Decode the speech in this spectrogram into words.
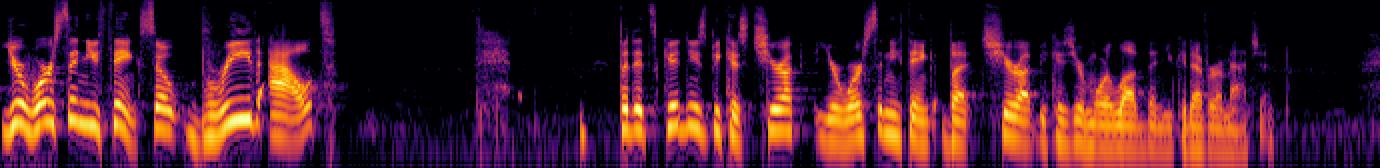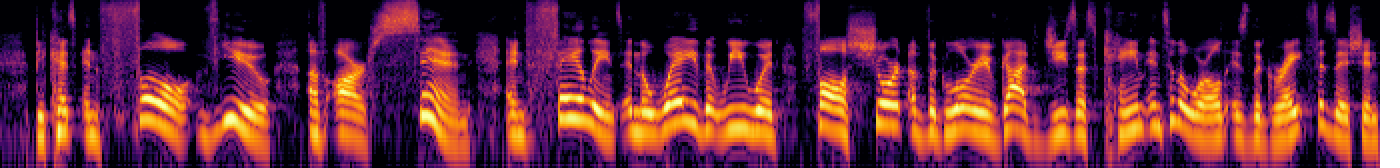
you're worse than you think. So, breathe out. But it's good news because cheer up, you're worse than you think, but cheer up because you're more loved than you could ever imagine because in full view of our sin and failings and the way that we would fall short of the glory of God, Jesus came into the world as the great physician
